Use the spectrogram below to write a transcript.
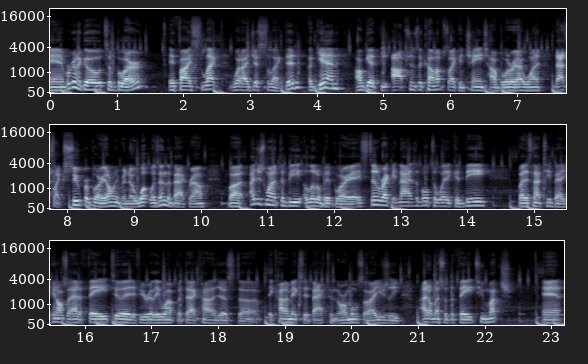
And we're gonna go to blur. If I select what I just selected, again, I'll get the options to come up so I can change how blurry I want it. That's like super blurry. I don't even know what was in the background, but I just want it to be a little bit blurry. It's still recognizable to what it could be, but it's not too bad. You can also add a fade to it if you really want, but that kind of just, uh, it kind of makes it back to normal. So I usually, I don't mess with the fade too much. And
